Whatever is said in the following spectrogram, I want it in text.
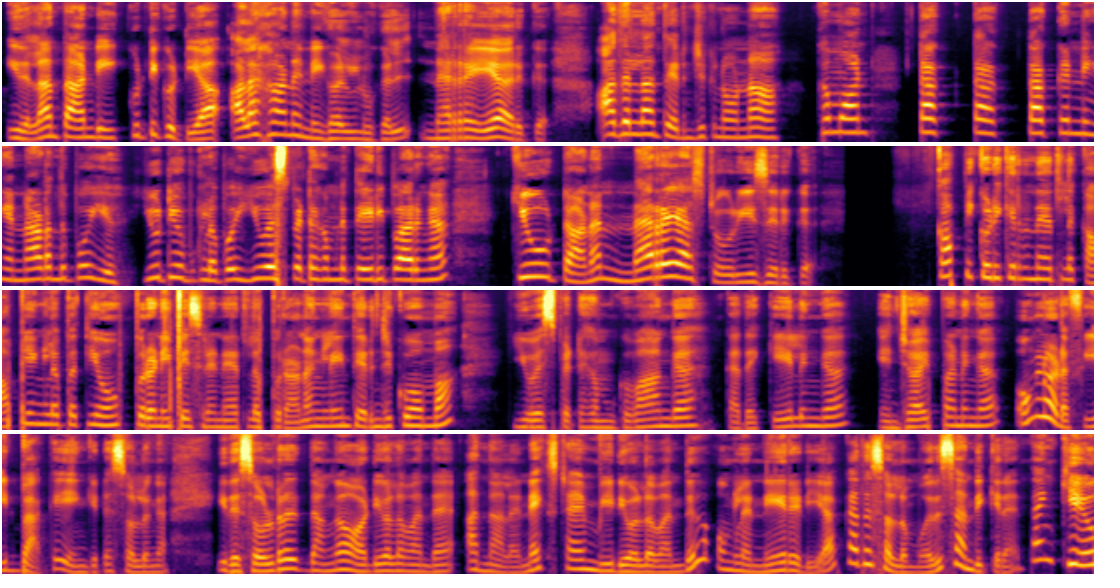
இதெல்லாம் தாண்டி குட்டி குட்டியா அழகான நிகழ்வுகள் நிறைய இருக்கு. அதெல்லாம் தெரிஞ்சுக்கணும்னா கம் ஆன் டக் டக் டக்குன்னு நீங்கள் நடந்து போய் யூடியூப்குள்ளே போய் யூஎஸ் பெட்டகம்னு தேடி பாருங்க. க்யூட்டான நிறையா ஸ்டோரீஸ் இருக்குது காப்பி குடிக்கிற நேரத்தில் காப்பியங்களை பற்றியும் புரணி பேசுகிற நேரத்தில் புராணங்களையும் தெரிஞ்சுக்குவோமா? யூஎஸ் பெட்டகமுக்கு வாங்க, கதை கேளுங்க, என்ஜாய் பண்ணுங்கள் உங்களோட ஃபீட்பேக்கை என்கிட்ட சொல்லுங்கள் இதை சொல்கிறது தாங்க ஆடியோவில் வந்தேன். அதனால் நெக்ஸ்ட் டைம் வீடியோவில் வந்து உங்களை நேரடியாக கதை சொல்லும்போது சந்திக்கிறேன். Thank you.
